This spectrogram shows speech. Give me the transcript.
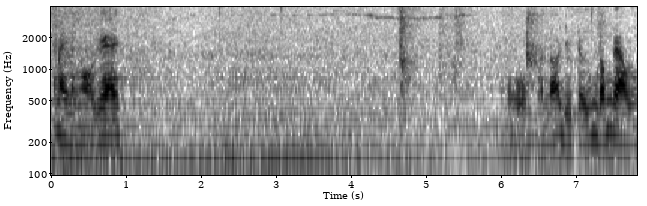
cái này là ngò gai ồ bên đó dự trữ cũng đóng rau luôn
